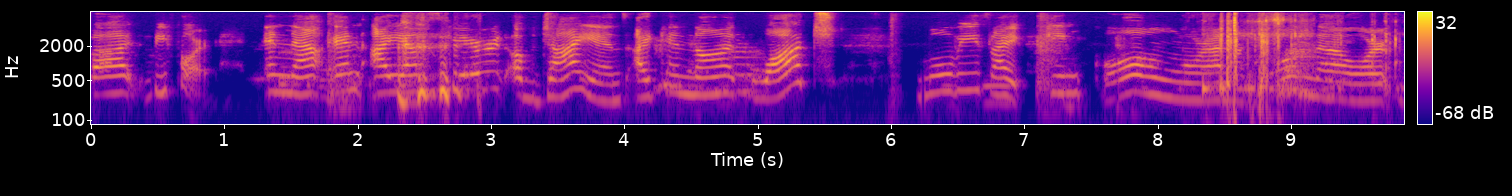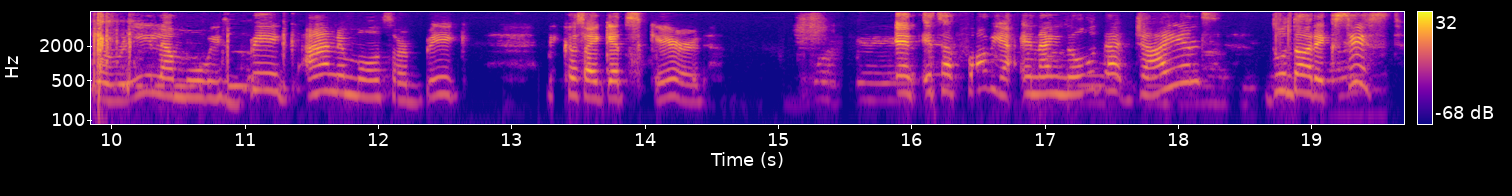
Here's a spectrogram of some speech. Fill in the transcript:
but before. And now, and I am scared of giants. I cannot watch movies like King Kong or Anaconda or gorilla movies, big animals or big, because I get scared. And it's a phobia. And I know that giants do not exist,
